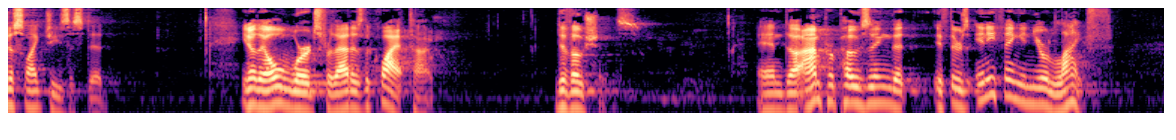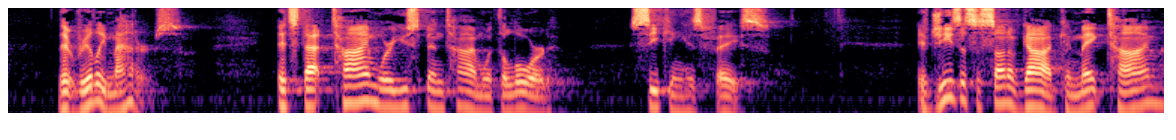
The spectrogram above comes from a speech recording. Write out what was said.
just like Jesus did. You know, the old words for that is the quiet time, devotions. And uh, I'm proposing that if there's anything in your life that really matters, it's that time where you spend time with the Lord seeking His face. If Jesus, the Son of God, can make time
